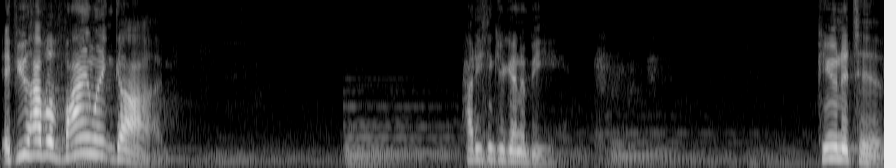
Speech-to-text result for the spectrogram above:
If you have a violent God, how do you think you're going to be? punitive,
